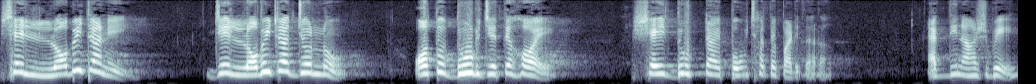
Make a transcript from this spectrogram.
সেই লবিটা নেই, যে লবিটার জন্য অত দূর যেতে হয়, সেই দূরটায় পৌঁছাতে পারে তারা। একদিন আসবে,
